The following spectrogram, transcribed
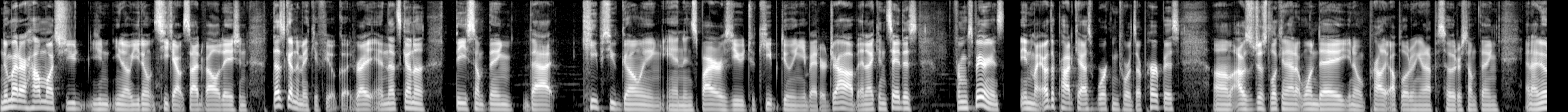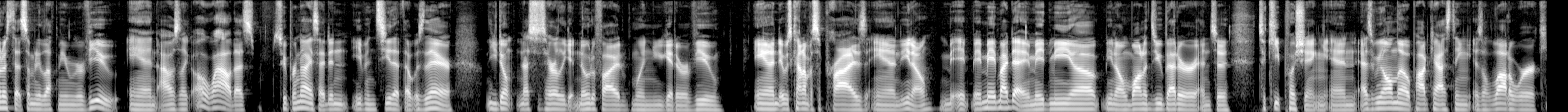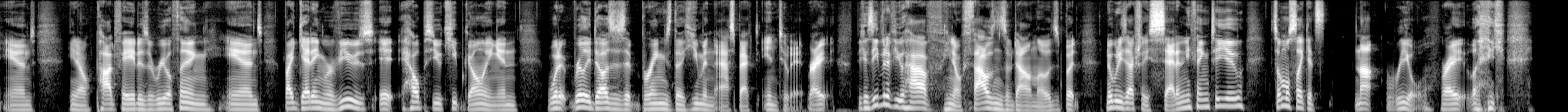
No matter how much you you you know, you don't seek outside validation, that's going to make you feel good, right? And that's going to be something that keeps you going and inspires you to keep doing a better job. And I can say this from experience in my other podcast, Working Towards Our Purpose, um, I was just looking at it one day, you know, probably uploading an episode or something, and I noticed that somebody left me a review, and I was like, oh, wow, that's super nice. I didn't even see that that was there. You don't necessarily get notified when you get a review. And it was kind of a surprise, and you know, it, it made my day. It made me, uh, you know, want to do better and to to keep pushing. And as we all know, podcasting is a lot of work, and you know, pod fade is a real thing. And by getting reviews, it helps you keep going. And what it really does is it brings the human aspect into it, right? Because even if you have, you know, thousands of downloads, but nobody's actually said anything to you, it's almost like it's not real, right? Like,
